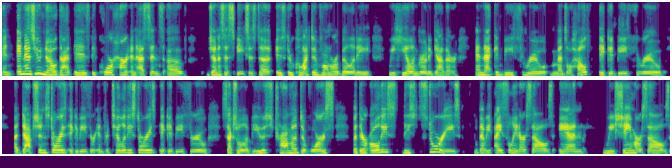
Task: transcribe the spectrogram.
And and as you know, that is the core heart and essence of Genesis speaks is to is through collective vulnerability we heal and grow together. And that could be through mental health, it could be through adoption stories, it could be through infertility stories, it could be through sexual abuse, trauma, divorce, but there are all these these stories that we isolate ourselves and we shame ourselves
